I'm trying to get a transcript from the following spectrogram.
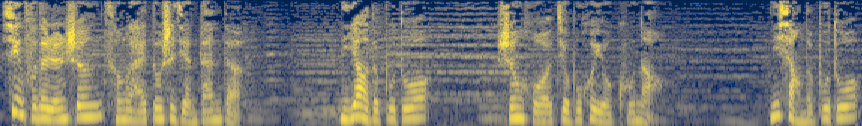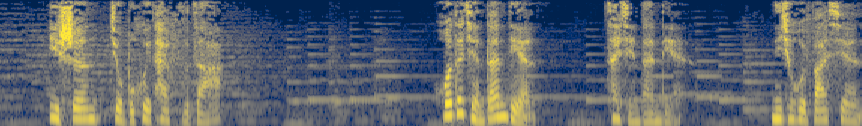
幸福的人生从来都是简单的，你要的不多，生活就不会有苦恼；你想的不多，一生就不会太复杂。活得简单点，再简单点，你就会发现，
